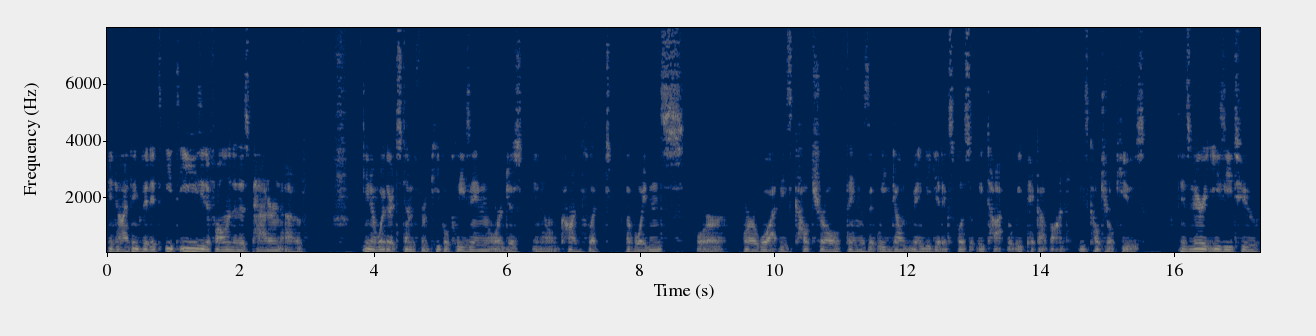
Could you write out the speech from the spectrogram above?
You know, I think that it's, it's easy to fall into this pattern of, you know, whether it stems from people pleasing or just, you know, conflict avoidance or, or what, these cultural things that we don't maybe get explicitly taught, but we pick up on, these cultural cues. It's very easy to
